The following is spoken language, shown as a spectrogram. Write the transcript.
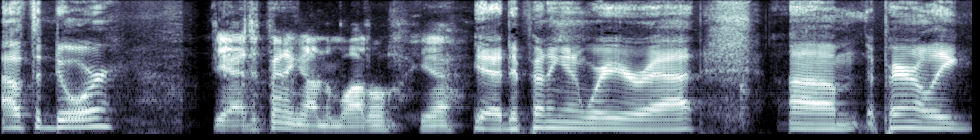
out the door. Yeah, depending on the model. Yeah. Yeah, depending on where you're at. Um, apparently,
